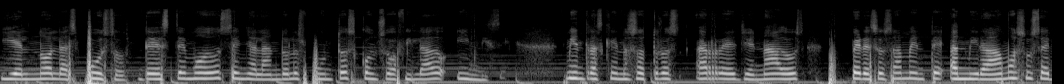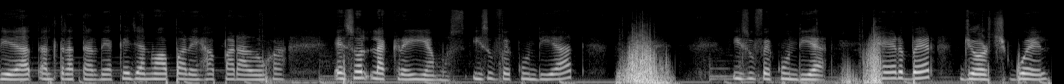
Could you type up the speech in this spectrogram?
y él no las puso, de este modo señalando los puntos con su afilado índice, mientras que nosotros, arrellenados perezosamente, admirábamos su seriedad al tratar de aquella nueva pareja paradoja, eso la creíamos, y su fecundidad y su fecundidad. Herbert George Well.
